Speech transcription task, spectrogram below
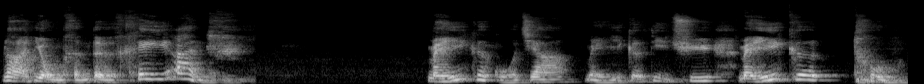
那永恒的黑暗里，每一个国家、每一个地区、每一个土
